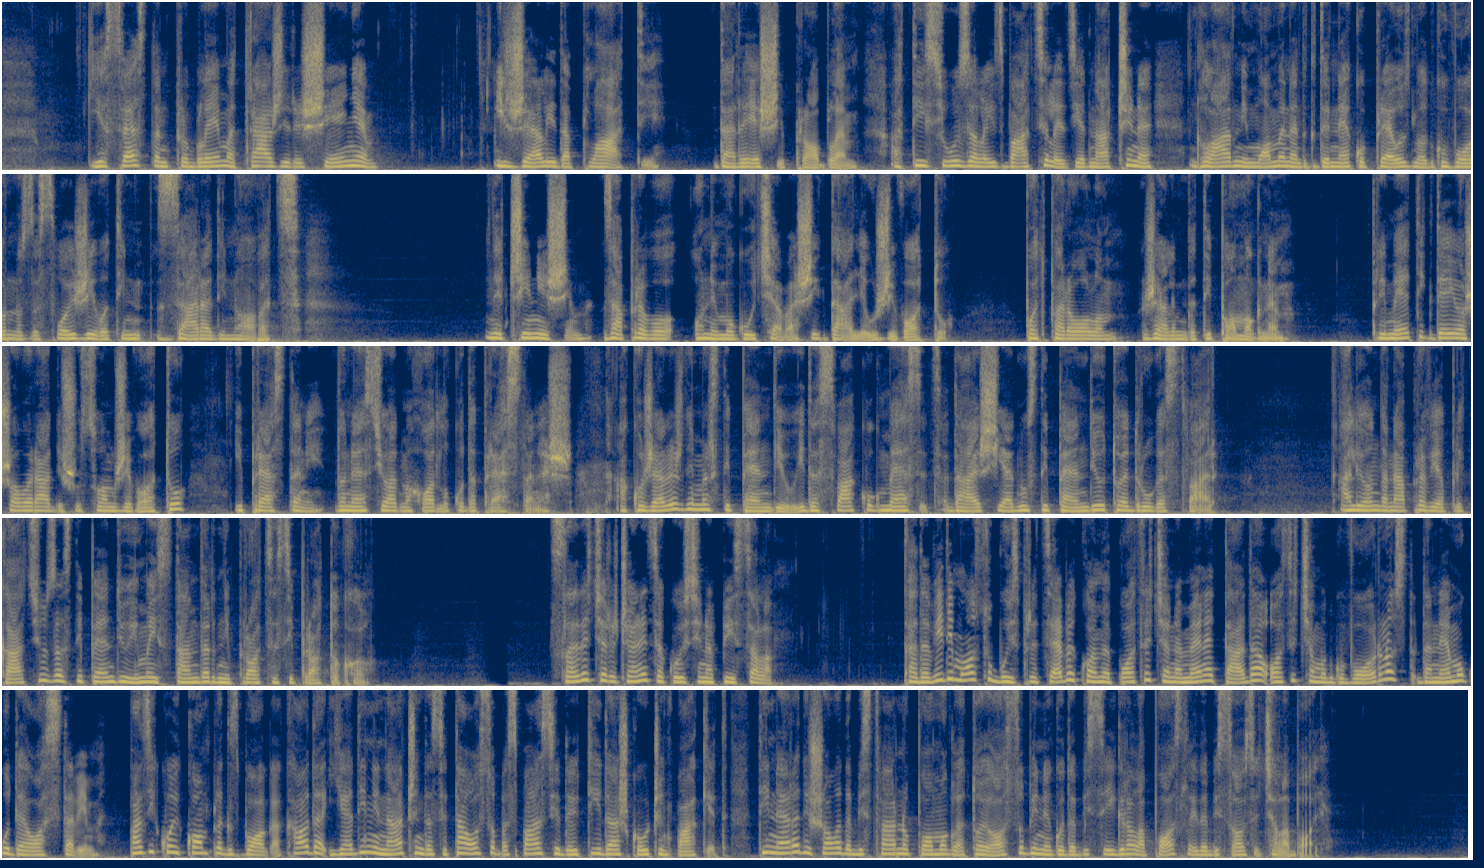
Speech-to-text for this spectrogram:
je svestan problema, traži rešenje i želi da plati da reši problem, a ti si uzela i izbacila iz jednačine glavni moment gde neko preuzme odgovornost za svoj život i zaradi novac. Ne činiš im, zapravo onemogućavaš ih dalje u životu. Pod parolom želim da ti pomognem. Primeti gde još ovo radiš u svom životu i prestani, donesi odmah odluku da prestaneš. Ako želiš da imaš stipendiju i da svakog meseca daješ jednu stipendiju, to je druga stvar – ali onda napravi aplikaciju za stipendiju, ima i standardni proces i protokol. Sledeća rečenica koju si napisala. Kada vidim osobu ispred sebe koja me podsjeća na mene tada, osjećam odgovornost da ne mogu da je ostavim. Pazi koji kompleks Boga, kao da jedini način da se ta osoba spasi je da joj ti daš coaching paket. Ti ne radiš ovo da bi stvarno pomogla toj osobi, nego da bi se igrala posle i da bi se osjećala bolje.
